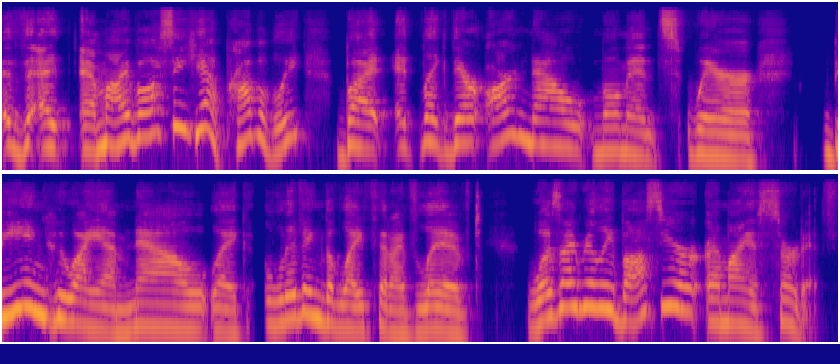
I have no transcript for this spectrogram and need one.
th- am I bossy? Yeah, probably. But it, like there are now moments where being who I am now, like living the life that I've lived, was I really bossy or am I assertive?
